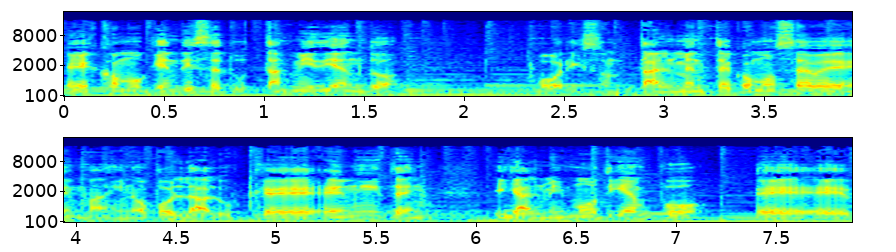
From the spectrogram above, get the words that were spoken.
Es como quien dice, tú estás midiendo horizontalmente como se ve, imagino por la luz que emiten, y al mismo tiempo, eh, eh,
